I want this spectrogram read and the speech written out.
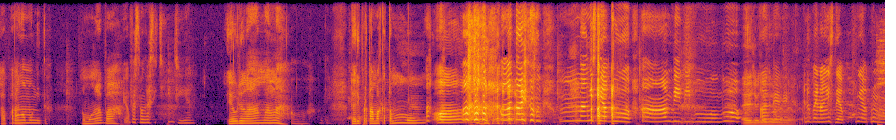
Apa? mau ngomong itu Ngomong apa? yang pas mau kasih cincin Ya udah lama lah. oh oke Dari pertama ketemu. Oh. oh Toyong Hmm, nangis nih aku ah bibi bubu Eh, coba, coba, coba. aduh pengen nangis deh aku nih aku mau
